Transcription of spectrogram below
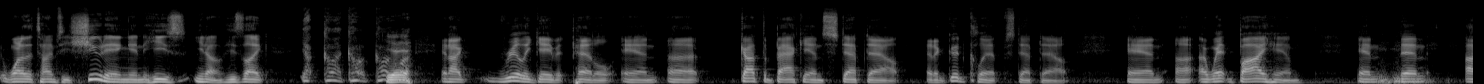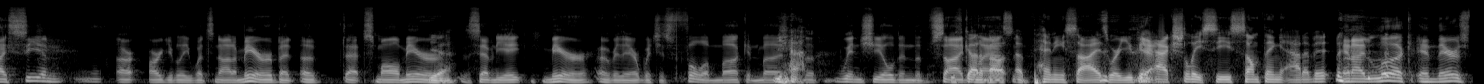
one of the times he's shooting, and he's you know he's like, yeah, come on, come on, come on, yeah. on. and I really gave it pedal and uh, got the back end stepped out at a good clip, stepped out, and uh, I went by him, and then I see in ar- arguably what's not a mirror, but uh, that small mirror, Yeah. the 78 mirror over there, which is full of muck and mud, Yeah. the windshield and the side You've got about a penny size where you can Yeah. actually see something out of it. and I look, and there's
